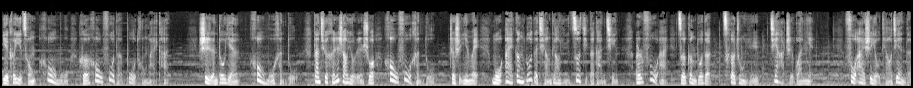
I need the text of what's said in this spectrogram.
也可以从后母和后父的不同来看。世人都言后母狠毒，但却很少有人说后父狠毒。这是因为母爱更多的强调与自己的感情，而父爱则更多的侧重于价值观念。父爱是有条件的，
